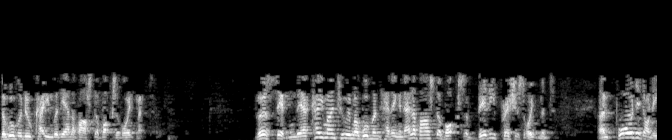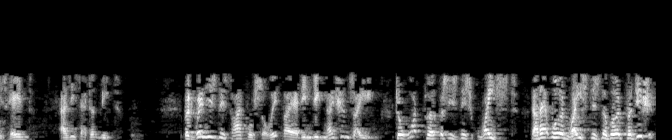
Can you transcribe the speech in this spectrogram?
the woman who came with the alabaster box of ointment. Verse 7, There came unto him a woman having an alabaster box of very precious ointment, and poured it on his head as he sat at meat. But when his disciples saw it, they had indignation, saying, To what purpose is this waste? Now that word waste is the word perdition.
